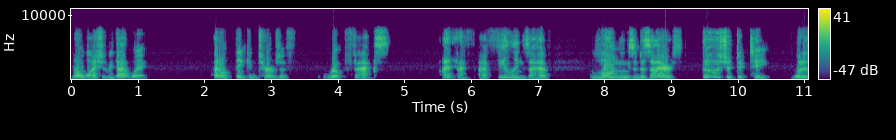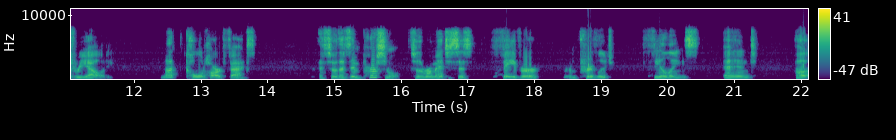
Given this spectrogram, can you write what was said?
no, why should it be that way? I don't think in terms of rote facts. I, I, I have feelings, I have longings and desires. Those should dictate what is reality, not cold hard facts. And so that's impersonal. So the romanticists favor and privilege, feelings, and uh,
